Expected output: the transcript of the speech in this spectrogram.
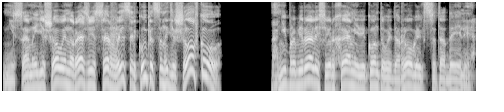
Не самые дешевые, но разве сэр-рыцарь купится на дешевку?» Они пробирались верхами Виконтовой дорогой к цитадели.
